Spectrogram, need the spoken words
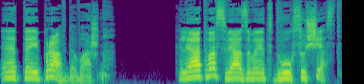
Это и правда важно. Клятва связывает двух существ.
